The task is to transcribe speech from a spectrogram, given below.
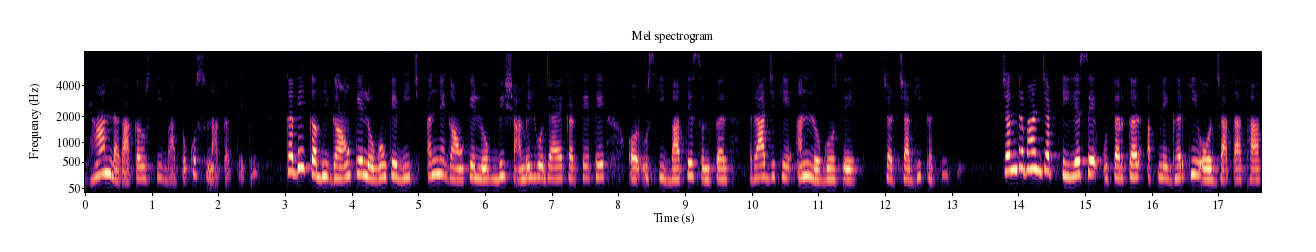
ध्यान लगाकर उसकी बातों को सुना करते थे। कभी कभी गाँव के लोगों के बीच अन्य गाँव के लोग भी शामिल हो जाया करते थे और उसकी बातें सुनकर राज्य के अन्य लोगों से चर्चा भी करते थे। चंद्रभान जब टीले से उतरकर अपने घर की ओर जाता था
